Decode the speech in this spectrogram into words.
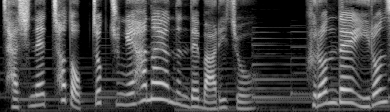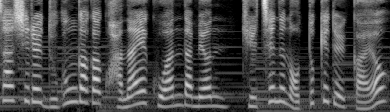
자신의 첫 업적 중의 하나였는데 말이죠. 그런데 이런 사실을 누군가가 관아에 고한다면 길채는 어떻게 될까요?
